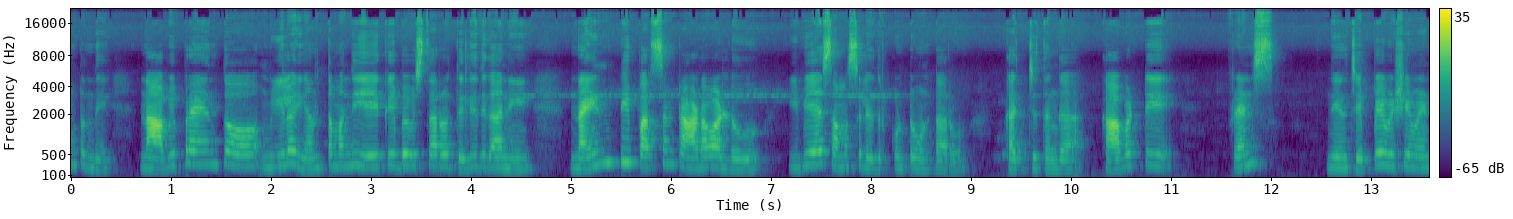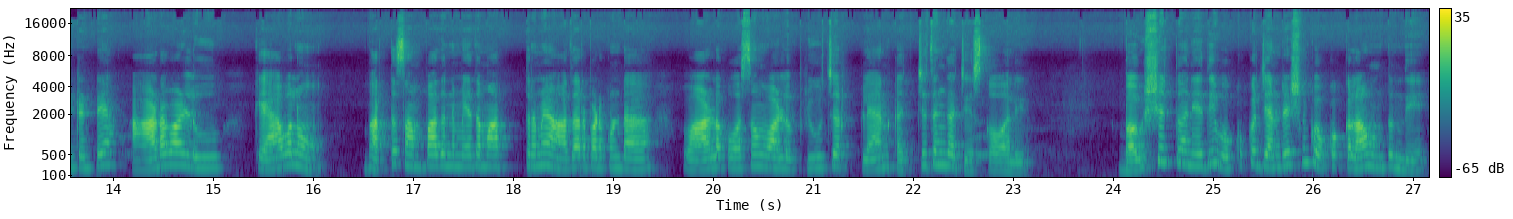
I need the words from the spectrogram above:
ఉంటుంది. నా అభిప్రాయంతో మీలో ఎంతమంది ఏకీభవిస్తారో తెలియదు కానీ నైంటీ పర్సెంట్ ఆడవాళ్ళు ఇవే సమస్యలు ఎదుర్కొంటూ ఉంటారు. ఖచ్చితంగా. కాబట్టి ఫ్రెండ్స్ నేను చెప్పే విషయం ఏంటంటే ఆడవాళ్ళు కేవలం భర్త సంపాదన మీద మాత్రమే ఆధారపడకుండా వాళ్ళ కోసం వాళ్ళు ఫ్యూచర్ ప్లాన్ ఖచ్చితంగా చేసుకోవాలి. భవిష్యత్తు అనేది ఒక్కొక్క జనరేషన్కి ఒక్కొక్కలా ఉంటుంది.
